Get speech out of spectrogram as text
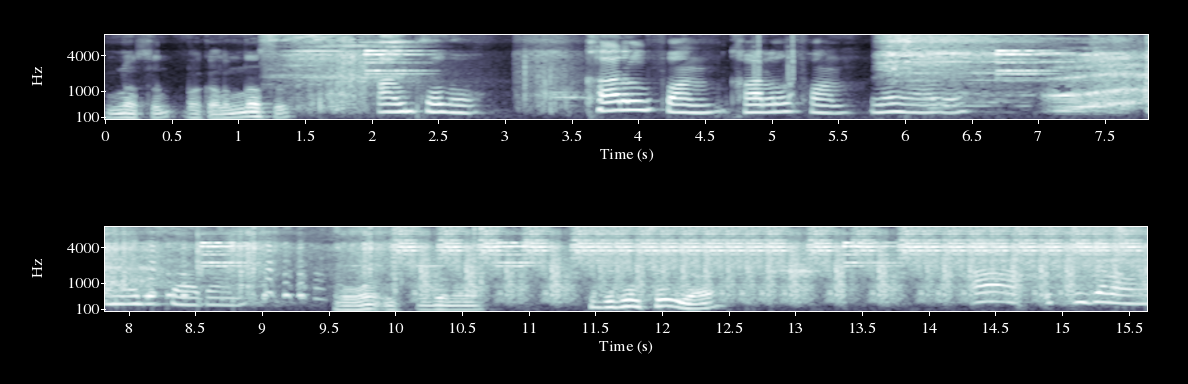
Nasıl? Bakalım nasıl? Alpolo. Karl Fan. Karl Fan. Ne ya bu? Amerika'dan. Oo üçlü döneme. Şu dediğim şey ya. Aa isteyeceğim ama.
